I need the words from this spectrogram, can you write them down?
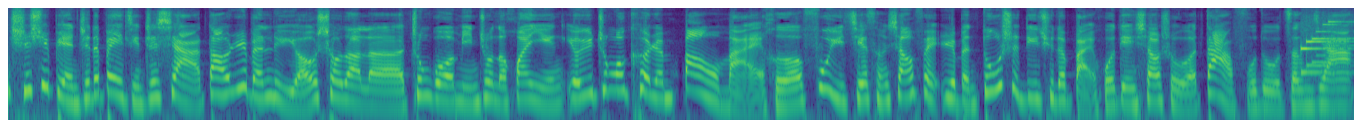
持续贬值的背景之下，到日本旅游受到了中国民众的欢迎。由于中国客人爆买和富裕阶层消费，日本都市地区的百货店销售额大幅度增加。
